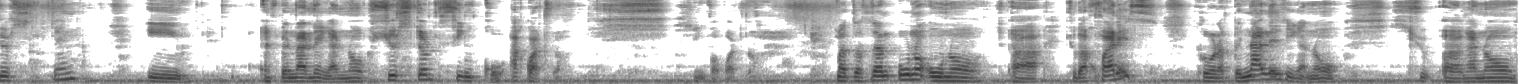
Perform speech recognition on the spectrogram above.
Houston, y el penal le ganó Houston 5 a 4. 5 a 4. Mazatlán 1-1 a Ciudad Juárez con las penales y ganó uh, ganó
